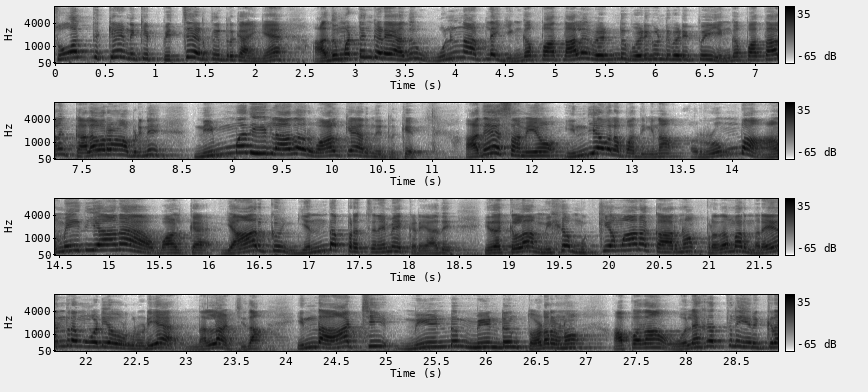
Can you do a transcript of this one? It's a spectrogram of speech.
சோத்துக்கே இன்னைக்கு பிச்சை எடுத்துகிட்டு இருக்காங்க. அது மட்டும் கிடையாது உள்நாட்டில் எங்கே பார்த்தாலும் வெண்டு வெடிகுண்டு வெடிப்பு எங்கே பார்த்தாலும் கலவரம் அப்படின்னு நிம்மதி இல்லாத ஒரு வாழ்க்கையாக இருந்துகிட்ருக்கு அதே சமயம் இந்தியாவில் பார்த்தீங்கன்னா ரொம்ப அமைதியான வாழ்க்கை. யாருக்கும் எந்த பிரச்சனையுமே கிடையாது. இதற்கெல்லாம் மிக முக்கியமான காரணம் பிரதமர் நரேந்திர மோடி அவர்களுடைய நல்லாட்சி தான் இந்த ஆட்சி மீண்டும் மீண்டும் தொடரணும். அப்போ தான் உலகத்தில் இருக்கிற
